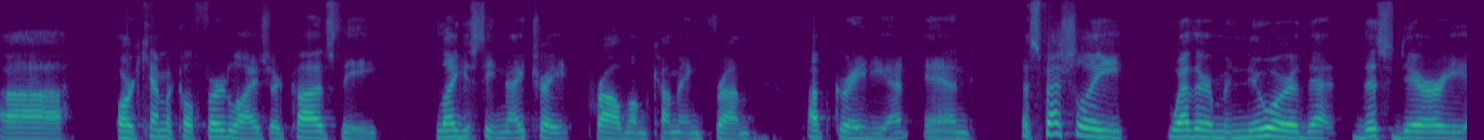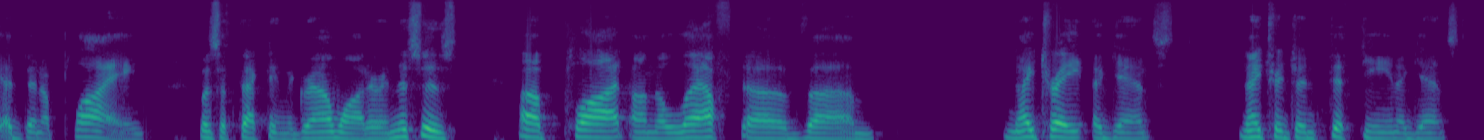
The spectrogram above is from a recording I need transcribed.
uh, or chemical fertilizer caused the legacy nitrate problem coming from upgradient and especially whether manure that this dairy had been applying was affecting the groundwater. And this is a plot on the left of um, nitrate against nitrogen 15 against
